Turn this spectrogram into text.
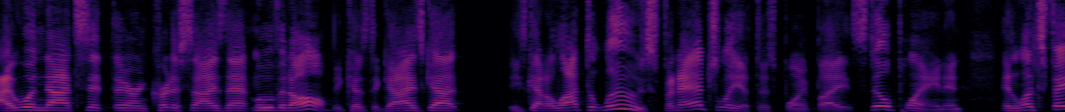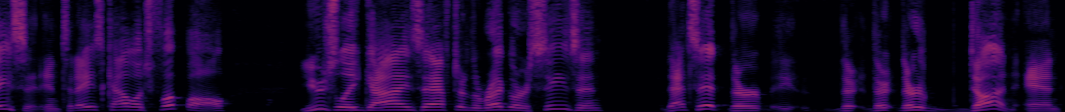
I would not sit there and criticize that move at all because the guy's got He's got a lot to lose financially at this point by still playing. And and let's face it, in today's college football, usually guys after the regular season, that's it. They're they're they're, they're done. And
